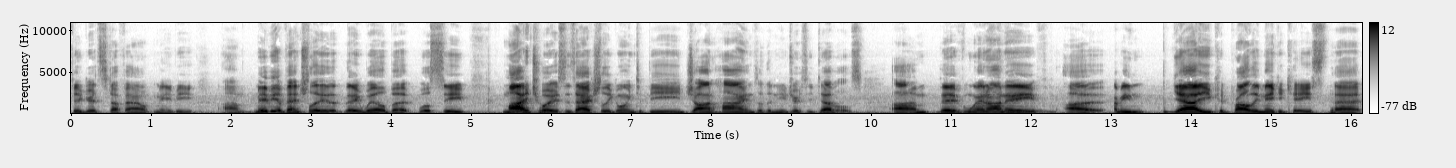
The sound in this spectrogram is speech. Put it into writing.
figured stuff out. Maybe, um, maybe eventually they will, but we'll see. My choice is actually going to be John Hynes of the New Jersey Devils. Um, they've went on a, uh, I mean, yeah, you could probably make a case that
